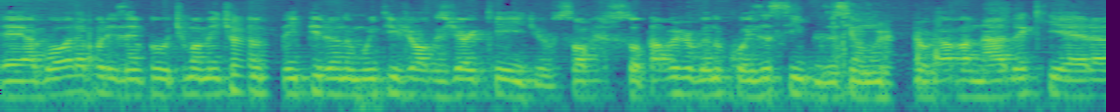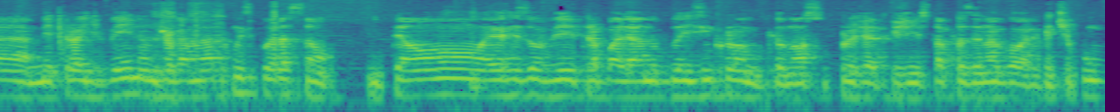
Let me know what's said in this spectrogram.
É, agora, por exemplo, ultimamente eu andei pirando muito em jogos de arcade, eu só, só tava jogando coisas simples, assim, eu não jogava nada que era Metroidvania, eu não jogava nada com exploração. Então eu resolvi trabalhar no Blazing Chrome, que é o nosso projeto que a gente tá fazendo agora, que é tipo um,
